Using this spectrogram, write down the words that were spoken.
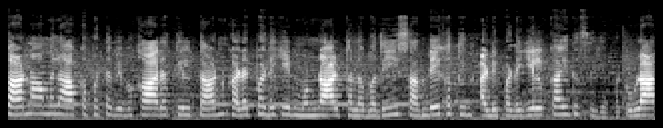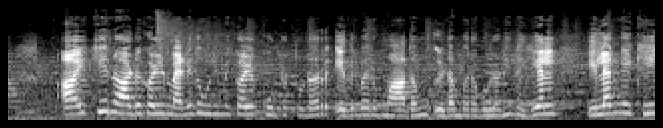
காணாமல் ஆக்கப்பட்ட விவகாரத்தில் தான் கடற்படையின் முன்னாள் தளபதி சந்தேகத்தின் அடிப்படையில் கைது செய்யப்பட்டுள்ளார். ஐக்கிய நாடுகள் மனித உரிமைகள் கூட்டத்தொடர் எதிர்வரும் மாதம் இடம்பெறவுள்ள நிலையில் இலங்கைக்கு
